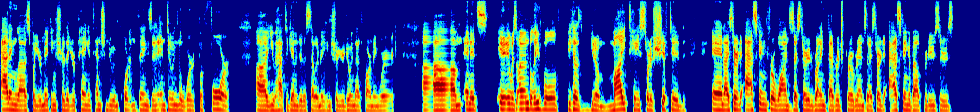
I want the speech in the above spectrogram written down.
adding less, but you're making sure that you're paying attention to important things and, and doing the work before uh, you have to get into the cellar, making sure you're doing that farming work. Um, and it's it, it was unbelievable because you know my taste sort of shifted and I started asking for wines as I started running beverage programs and I started asking about producers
